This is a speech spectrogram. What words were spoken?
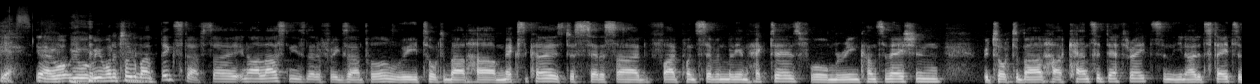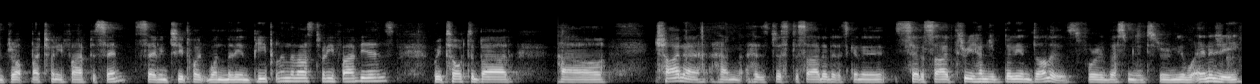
yes. You know, we, we want to talk about big stuff. So in our last newsletter, for example, we talked about how Mexico has just set aside 5.7 million hectares for marine conservation. We talked about how cancer death rates in the United States have dropped by 25%, saving 2.1 million people in the last 25 years. We talked about how China um, has just decided that it's going to set aside $300 billion for investment into renewable energy.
